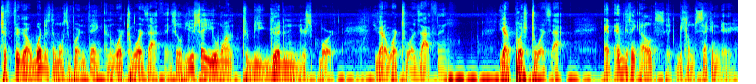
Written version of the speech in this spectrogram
to figure out what is the most important thing and work towards that thing. So if you say you want to be good in your sport, you got to work towards that thing. You got to push towards that. And everything else it becomes secondary.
